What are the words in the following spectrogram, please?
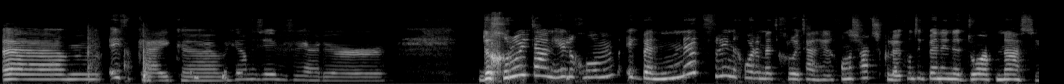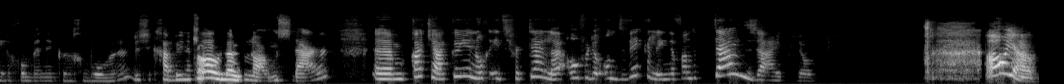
Ehm, even kijken. We gaan eens even verder. De groeituin Hillegom. Ik ben net vrienden geworden met de groeituin Hillegom. Dat is hartstikke leuk, want ik ben in het dorp naast Hillegom ben ik, eh, geboren. Dus ik ga binnenkort Oh, langs daar. Ehm, Katja, kun je nog iets vertellen over de ontwikkelingen van de tuinzaaiclub? Oh ja.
